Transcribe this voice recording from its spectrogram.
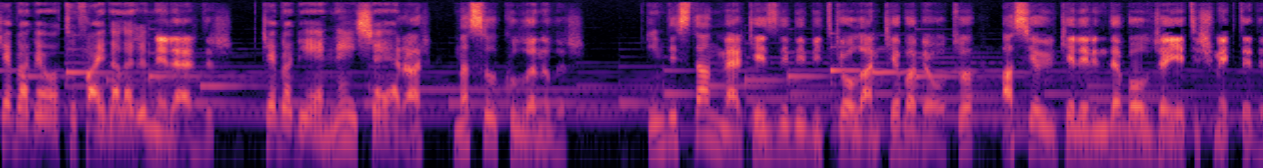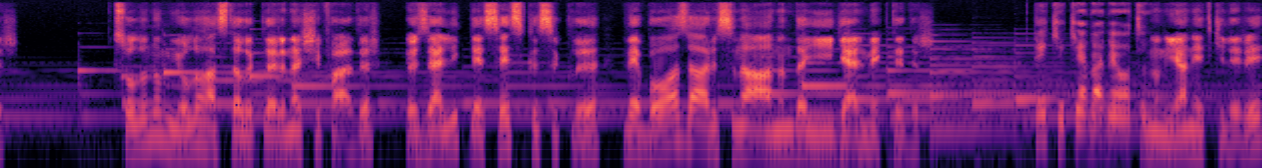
Kebabe otu faydaları ne? Nelerdir? Kebabiye ne işe yarar? Nasıl kullanılır? Hindistan merkezli bir bitki olan kebabe otu, Asya ülkelerinde bolca yetişmektedir. Solunum yolu hastalıklarına şifadır, özellikle ses kısıklığı ve boğaz ağrısına anında iyi gelmektedir. Peki kebabe otunun yan etkileri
